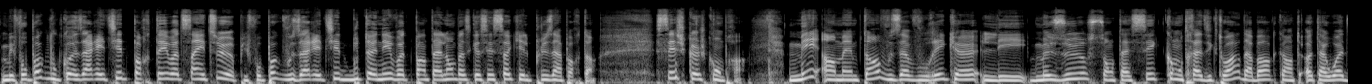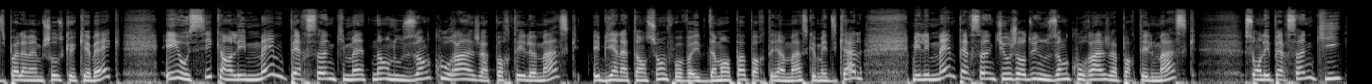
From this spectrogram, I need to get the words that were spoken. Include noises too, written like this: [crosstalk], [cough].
mais faut pas que vous arrêtiez de porter votre ceinture, puis faut pas que vous arrêtiez de boutonner votre pantalon parce que c'est ça qui est le plus important. C'est ce que je comprends. Mais en même temps, vous avouerez que les mesures sont assez contradictoires. D'abord, quand Ottawa dit pas la même chose que Québec, et aussi quand les mêmes personnes qui maintenant nous encouragent à porter le masque, et bien attention, il faut évidemment pas porter un masque médical, mais les mêmes personnes qui aujourd'hui nous encouragent à porter le masque sont les personnes qui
